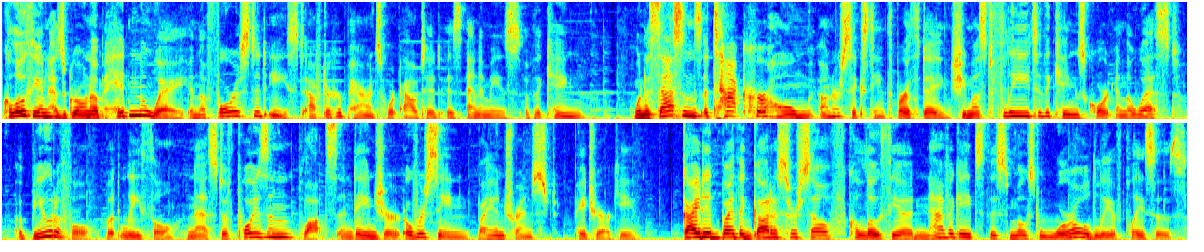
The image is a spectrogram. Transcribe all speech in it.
Colotheon has grown up hidden away in the forested east after her parents were outed as enemies of the king. When assassins attack her home on her 16th birthday, she must flee to the king's court in the west, a beautiful but lethal nest of poison, plots, and danger overseen by entrenched patriarchy. Guided by the goddess herself, Colothea navigates this most worldly of places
